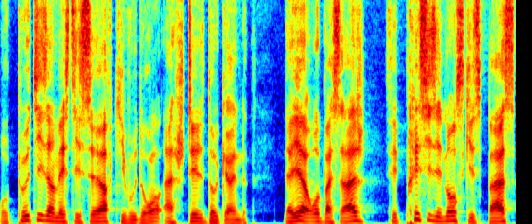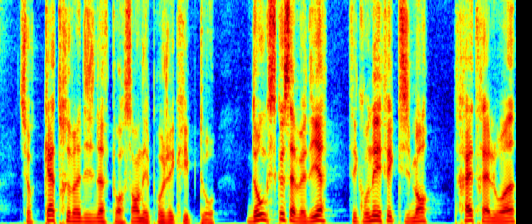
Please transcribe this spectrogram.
aux petits investisseurs qui voudront acheter le token. D'ailleurs, au passage, c'est précisément ce qui se passe sur 99% des projets crypto. Donc ce que ça veut dire, c'est qu'on est effectivement très très loin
